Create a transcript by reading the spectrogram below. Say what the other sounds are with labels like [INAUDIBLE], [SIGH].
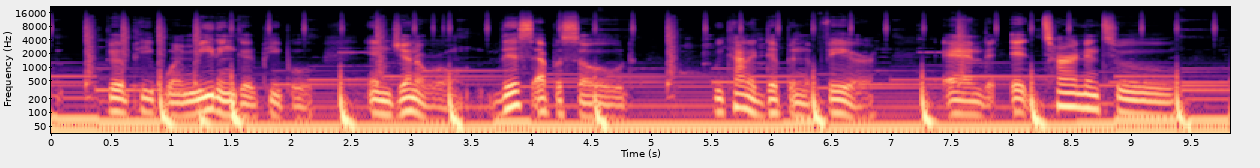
good people and meeting good people in general. This episode, we kind of dip into fear, and it turned into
